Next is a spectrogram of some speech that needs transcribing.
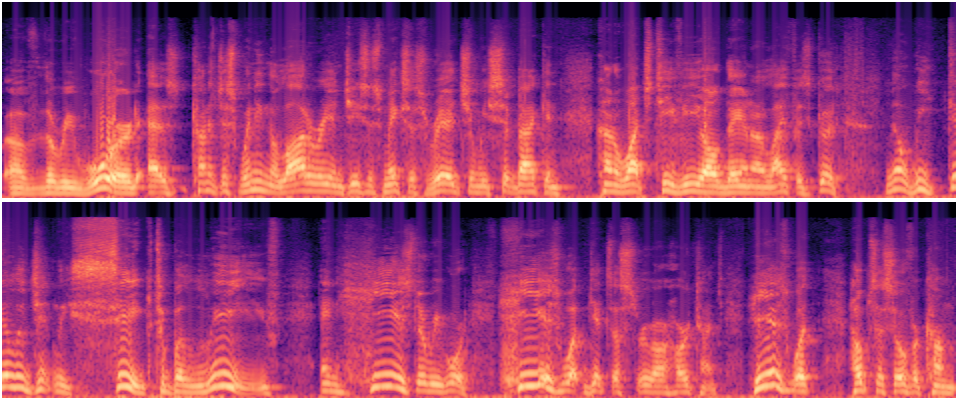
of the reward as kind of just winning the lottery and Jesus makes us rich and we sit back and kind of watch TV all day and our life is good. No, we diligently seek to believe and He is the reward. He is what gets us through our hard times. He is what helps us overcome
